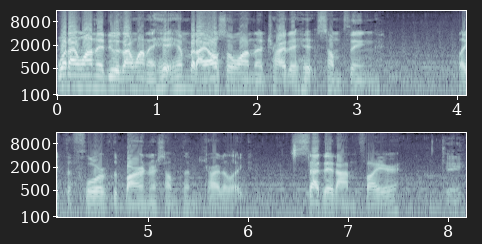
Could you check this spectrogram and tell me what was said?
what I want to do is I want to hit him, but I also want to try to hit something like the floor of the barn or something to try to like set it on fire. Okay.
